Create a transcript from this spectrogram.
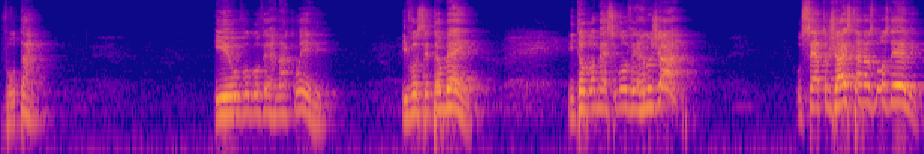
voltar. E eu vou governar com ele. E você também. Então comece o governo já. O cetro já está nas mãos dele.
